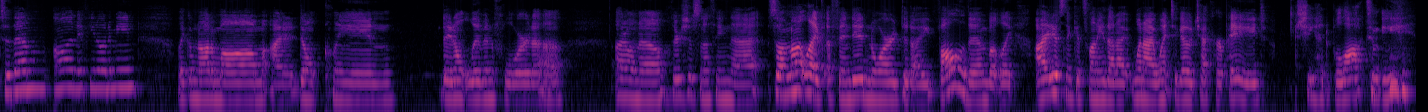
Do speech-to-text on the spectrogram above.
to them on if you know what I mean. Like I'm not a mom. I don't clean. They don't live in Florida I don't know. There's just nothing that. So I'm not like offended nor did I follow them, but like I just think it's funny that I when I went to go check her page, she had blocked me.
